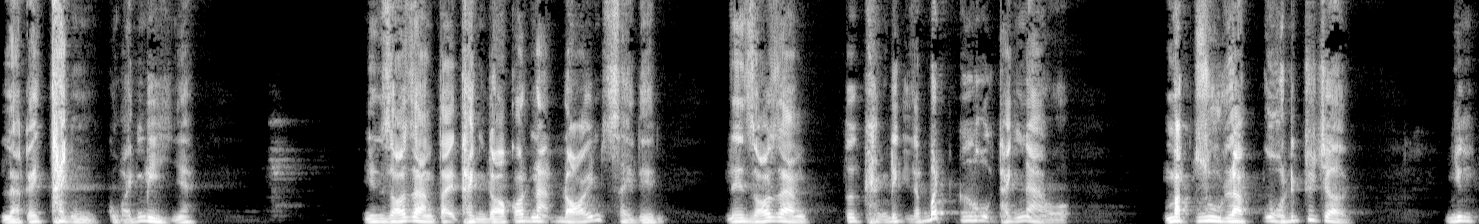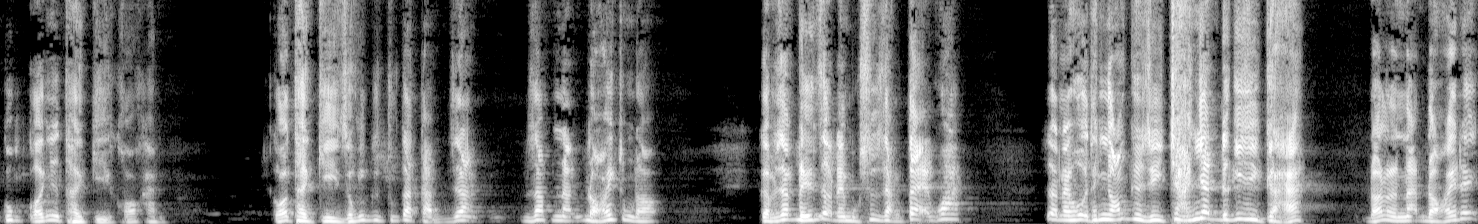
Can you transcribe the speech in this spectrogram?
là cái thành của bánh mì nha nhưng rõ ràng tại thành đó có nạn đói xảy đến, nên rõ ràng tôi khẳng định là bất cứ hội thánh nào, mặc dù là của Đức Chúa Trời, nhưng cũng có những thời kỳ khó khăn. Có thời kỳ giống như chúng ta cảm giác, giáp nạn đói trong đó cảm giác đến giờ này mục sư giảng tệ quá. Giờ này hội thánh nhóm kiểu gì chả nhận được cái gì cả. Đó là nạn đói đấy.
